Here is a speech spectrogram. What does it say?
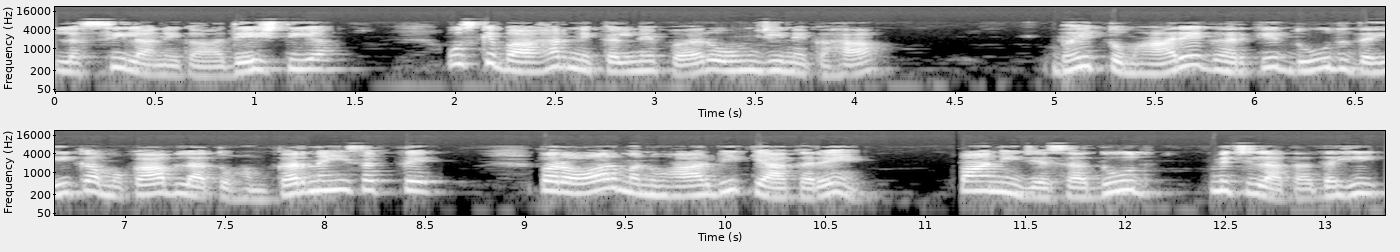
لسی لانے کا آدیش دیا۔ اس کے باہر نکلنے پر اوم جی نے کہا بھائی تمہارے گھر کے دودھ دہی کا مقابلہ تو ہم کر نہیں سکتے، پر اور منوہار بھی کیا کریں؟ پانی جیسا دودھ مچلاتا دہی۔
